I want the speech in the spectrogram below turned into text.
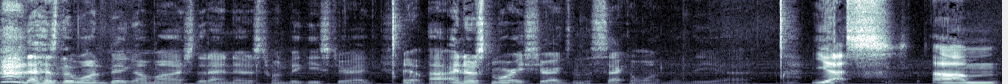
was, that was the one big homage that I noticed. One big Easter egg. Yeah. Uh, I noticed more Easter eggs in the second one than the uh, yes um,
